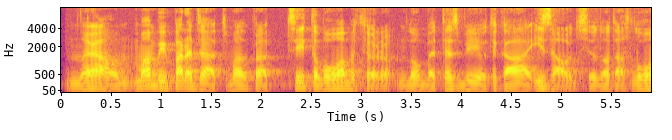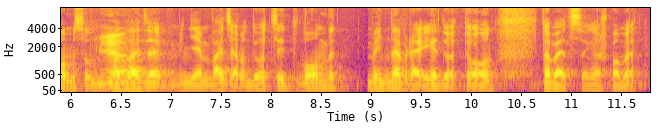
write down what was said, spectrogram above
Nu jā, man bija paredzēta, manuprāt, cita loma tur, nu, bet es biju izaudzis no tās lomas, un Jā. man vajadzēja, viņiem vajadzēja man dot citu lomu, bet viņi nevarēja iedot to. Tāpēc es vienkārši pametu.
